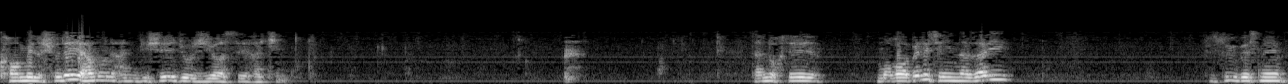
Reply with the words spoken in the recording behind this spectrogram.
کامل شده همون اندیشه جورجیاس حکیم بود. در نقطه مقابل چنین نظری فیلسوفی به اسم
